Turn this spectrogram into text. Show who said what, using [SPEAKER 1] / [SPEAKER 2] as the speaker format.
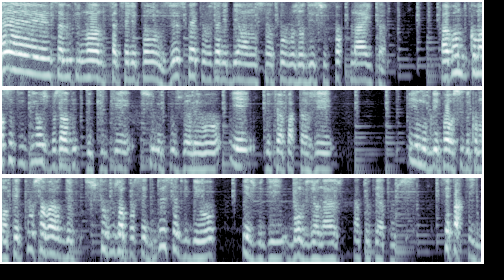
[SPEAKER 1] Hey, salut tout le monde, c'est l'éponge. J'espère que vous allez bien. On se retrouve aujourd'hui sur Fortnite. Avant de commencer cette vidéo, je vous invite de cliquer sur le pouce vers le haut et de faire partager. Et n'oubliez pas aussi de commenter pour savoir ce que vous en pensez de cette vidéo. Et je vous dis bon visionnage à toutes et à tous. C'est parti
